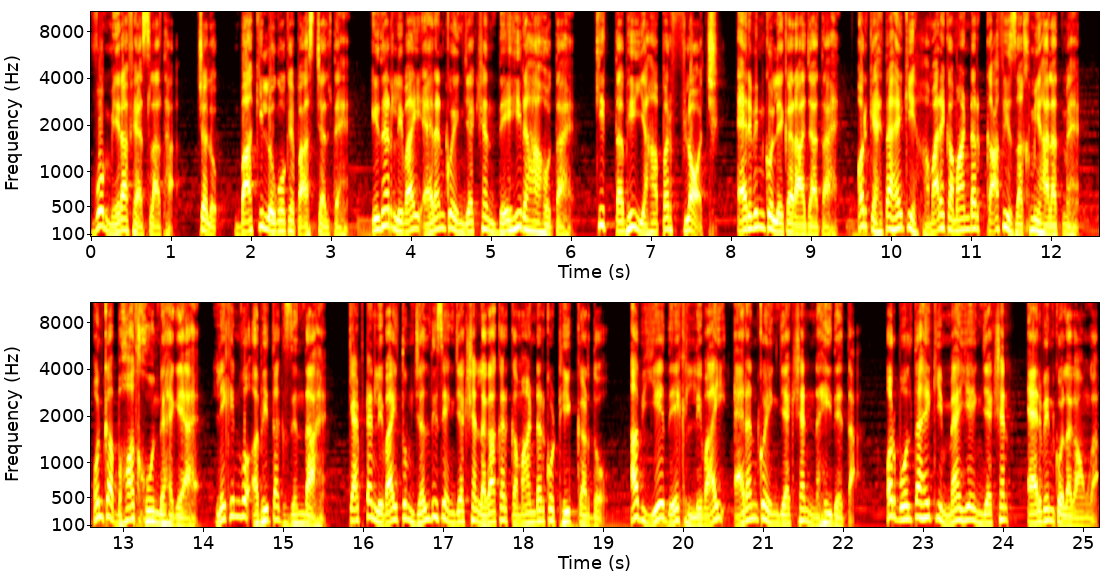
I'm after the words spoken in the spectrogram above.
वो मेरा फैसला था। चलो, बाकी लोगों के पास चलते हैं। इधर लिवाई एरन को इंजेक्शन दे ही रहा होता है कि तभी यहाँ पर फ्लॉच एरविन को लेकर आ जाता है और कहता है कि हमारे कमांडर काफ़ी जख्मी हालत में है। उनका बहुत खून बह गया है, लेकिन वो अभी तक ज़िंदा है। कैप्टन लिवाई, तुम जल्दी से इंजेक्शन लगाकर कमांडर को ठीक कर दो। अब ये देख लिवाई एरन को इंजेक्शन नहीं देता और बोलता है कि मैं ये इंजेक्शन एरविन को लगाऊँगा।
